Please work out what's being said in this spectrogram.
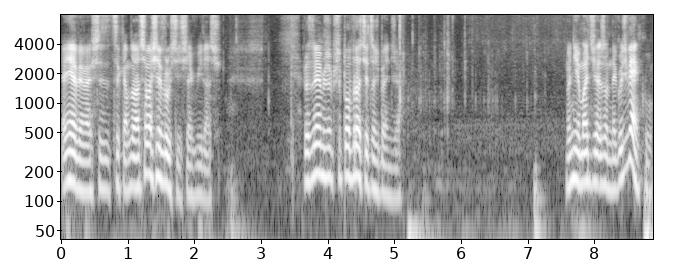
Ja nie wiem, jak się cykam. Dobra, trzeba się wrócić, jak widać. Rozumiem, że przy powrocie coś będzie. No nie ma żadnego dźwięku.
